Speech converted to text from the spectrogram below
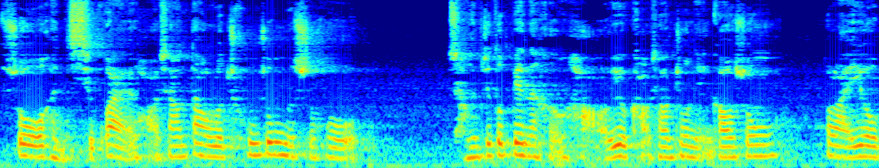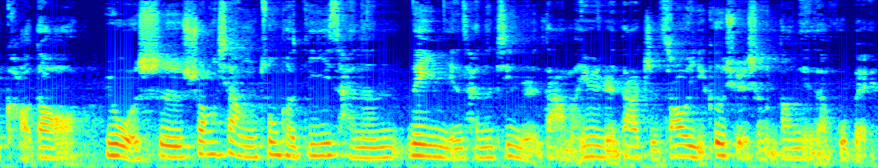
说我很奇怪，好像到了初中的时候，成绩都变得很好，又考上重点高中，后来又考到，因为我是双向综合第一，才能那一年才能进人大嘛，因为人大只招一个学生，当年在湖北，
